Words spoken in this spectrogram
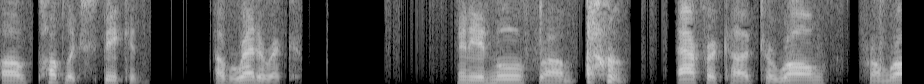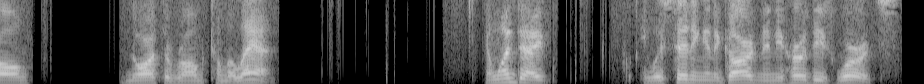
of public speaking, of rhetoric, and he had moved from Africa to Rome from Rome, north of Rome to Milan. And one day, he was sitting in a garden and he heard these words,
